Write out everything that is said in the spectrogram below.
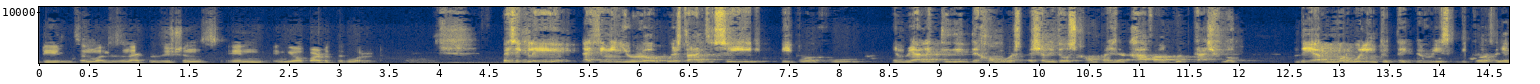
deals and mergers and acquisitions in, in your part of the world? Basically, I think in Europe we're starting to see people who in reality the homework, especially those companies that have a good cash flow, they are more willing to take the risk because they,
